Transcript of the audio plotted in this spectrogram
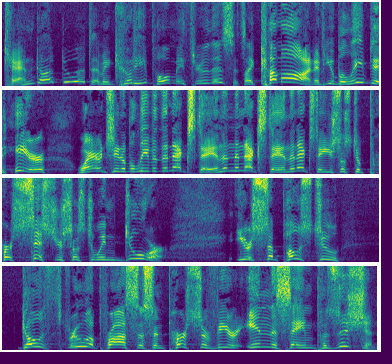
can God do it? I mean, could He pull me through this? It's like, come on, if you believed it here, why aren't you going to believe it the next day and then the next day and the next day? You're supposed to persist, you're supposed to endure, you're supposed to go through a process and persevere in the same position.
